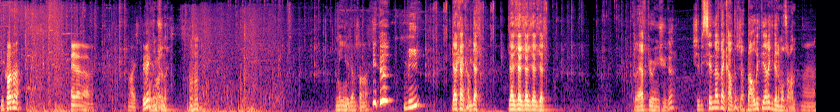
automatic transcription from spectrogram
Yukarıda. Helal abi. Nice. Direkt Alayım mi? şunu. Hı hı. Main. Geliyorum sana. Main. Gel kankam gel. Gel gel gel gel gel. Tryout bir oyuncuydu. Şimdi biz seni nereden kaldıracağız? Dağlık diyara gidelim o zaman. Aynen.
